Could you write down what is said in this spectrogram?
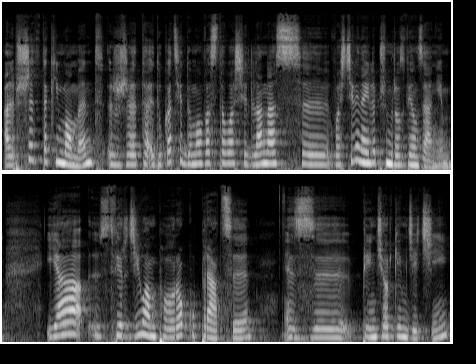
Ale przyszedł taki moment, że ta edukacja domowa stała się dla nas y, właściwie najlepszym rozwiązaniem. Ja stwierdziłam po roku pracy, z pięciorgiem dzieci,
